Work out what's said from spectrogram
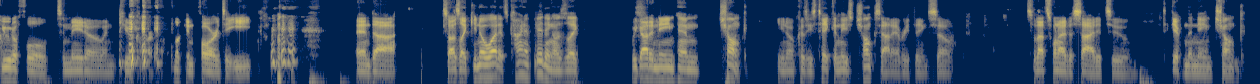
beautiful tomato and cucumber looking forward to eat. and uh so I was like, you know what? It's kind of fitting. I was like, we got to name him Chunk, you know, because he's taking these chunks out of everything. So, so that's when I decided to to give him the name Chunk.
